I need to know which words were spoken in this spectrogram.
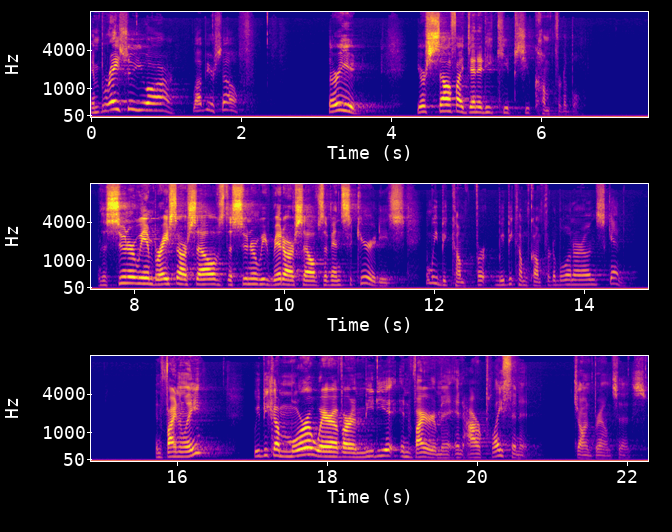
Embrace who you are, love yourself. Third, your self identity keeps you comfortable. The sooner we embrace ourselves, the sooner we rid ourselves of insecurities, and we become, we become comfortable in our own skin. And finally, we become more aware of our immediate environment and our place in it, John Brown says.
